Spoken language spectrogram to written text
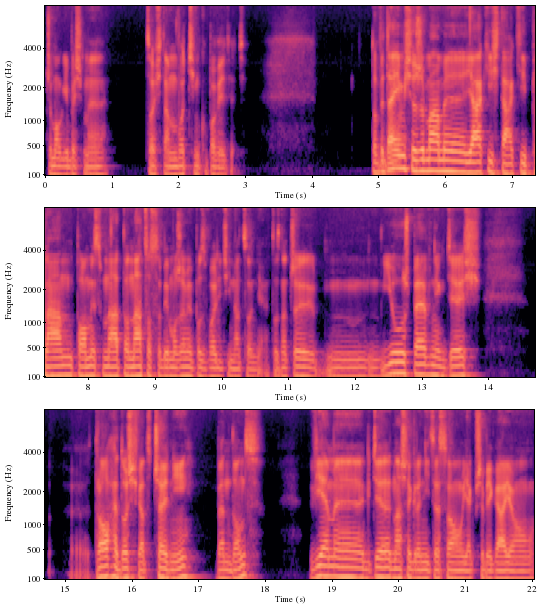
czy moglibyśmy coś tam w odcinku powiedzieć. To wydaje mi się, że mamy jakiś taki plan, pomysł na to, na co sobie możemy pozwolić i na co nie. To znaczy, mm, już pewnie gdzieś e, trochę doświadczeni, będąc, wiemy, gdzie nasze granice są, jak przebiegają.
